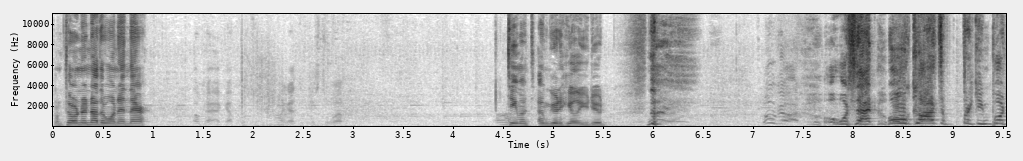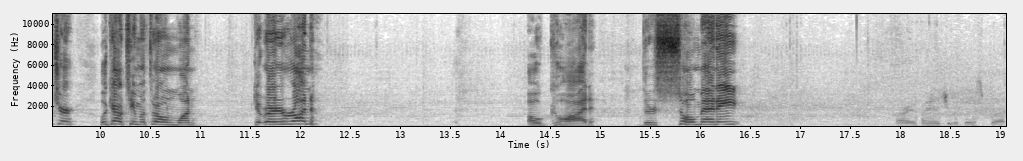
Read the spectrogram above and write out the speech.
I'm throwing another one in there. Okay, I got, I got the pistol whip. Team, I'm, I'm gonna heal you, dude. oh god! Oh, what's that? Oh god, it's a freaking butcher! Look out, team, I'm throwing one. Get ready to run! Oh god. There's so many! Sorry if I hit you with this, but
